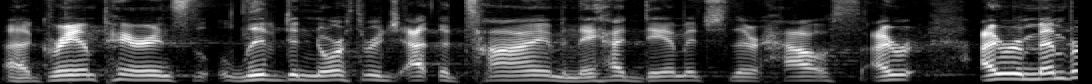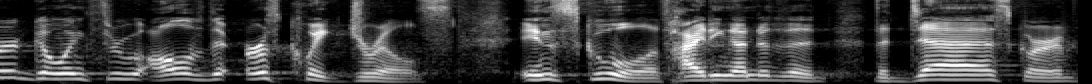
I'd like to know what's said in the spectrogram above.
uh, grandparents lived in Northridge at the time and they had damage to their house. I, re- I remember going through all of the earthquake drills in school of hiding under the, the desk or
